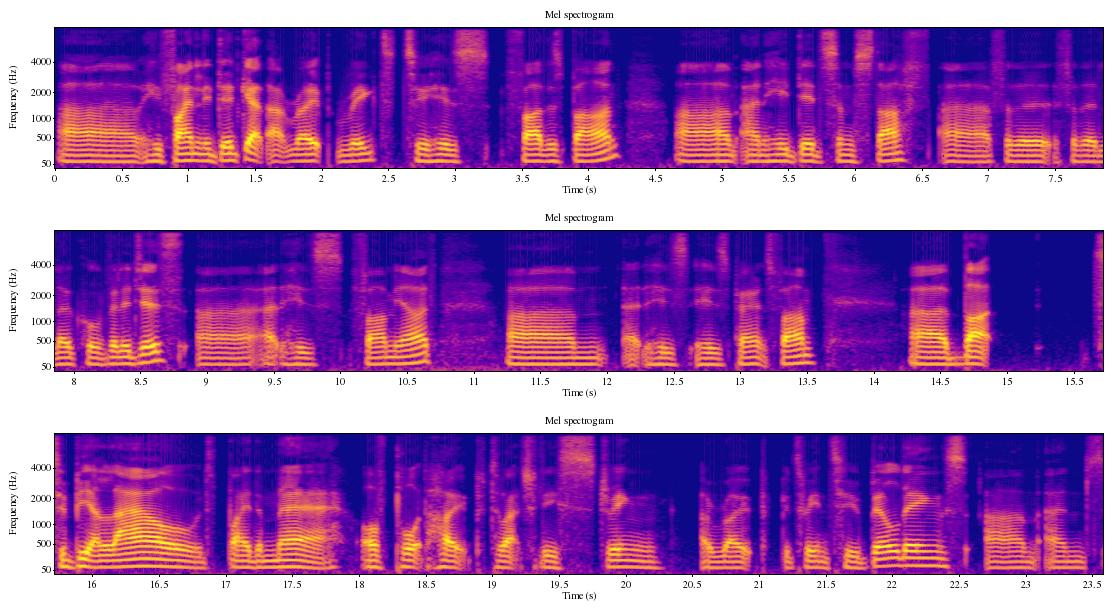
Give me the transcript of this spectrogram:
Uh, he finally did get that rope rigged to his father's barn, um, and he did some stuff uh, for the for the local villagers uh, at his farmyard, um, at his his parents' farm. Uh, but to be allowed by the mayor of Port Hope to actually string a rope between two buildings um, and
